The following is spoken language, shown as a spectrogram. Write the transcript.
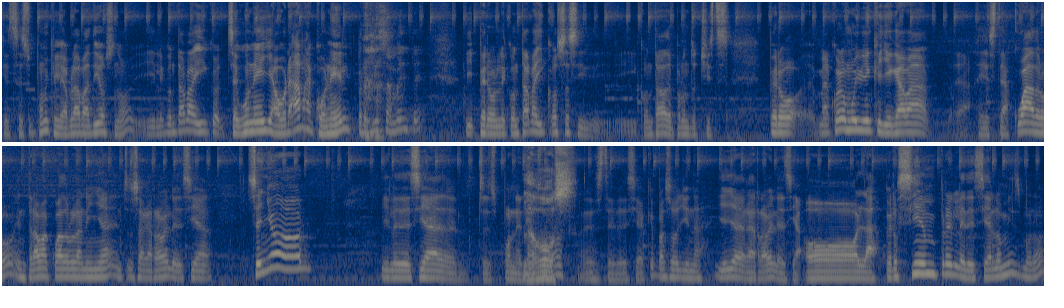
que, se supone que le hablaba a Dios, ¿no? Y le contaba ahí, según ella, oraba con él, precisamente. Y, pero le contaba ahí cosas y, y, contaba de pronto chistes. Pero me acuerdo muy bien que llegaba este, a cuadro, entraba a cuadro la niña, entonces agarraba y le decía, Señor. Y le decía, se supone La voz. Este, le decía, ¿qué pasó, Gina? Y ella agarraba y le decía, hola. Pero siempre le decía lo mismo, ¿no?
